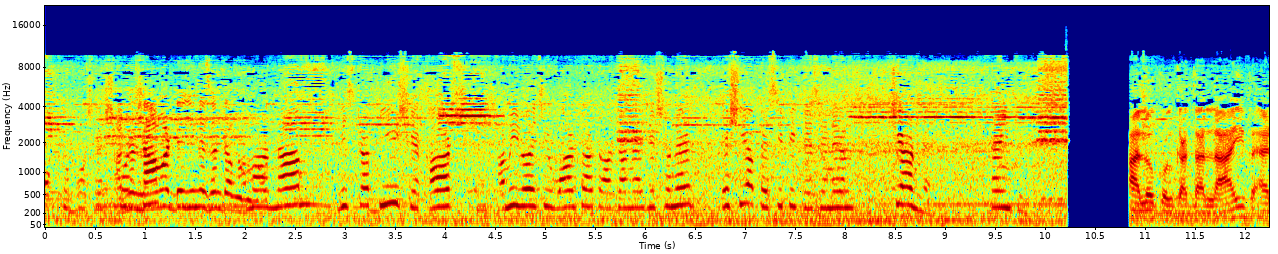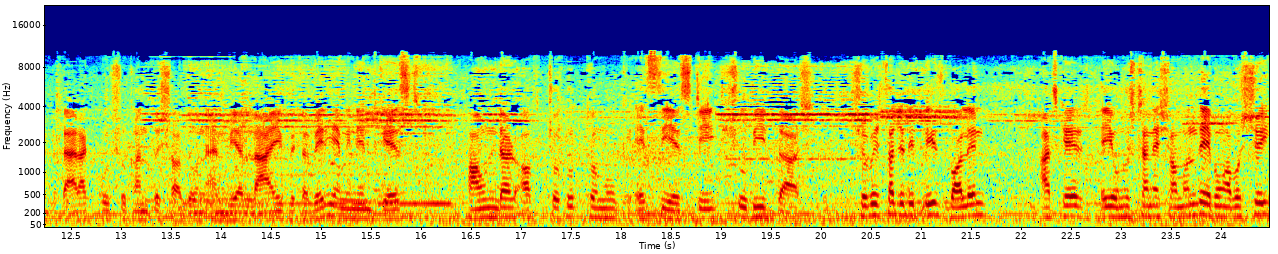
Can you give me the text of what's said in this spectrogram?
বক্তব্য শেষ করছি। আমার নাম মিস্টার বি শেখার্স। আমি রয়েছি ওয়ার্ল্ড আর্ট অর্গানাইজেশনের Asia Pacific regional chairman. Thank you Hello Kolkata live at Barakpur Shukanto Shodhan and we are live with a very eminent guest, founder of চতুর্থমুখ SC ST Subir Das Subir sir যদি প্লিজ বলেন আজকের এই অনুষ্ঠানের সম্বন্ধে এবং অবশ্যই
